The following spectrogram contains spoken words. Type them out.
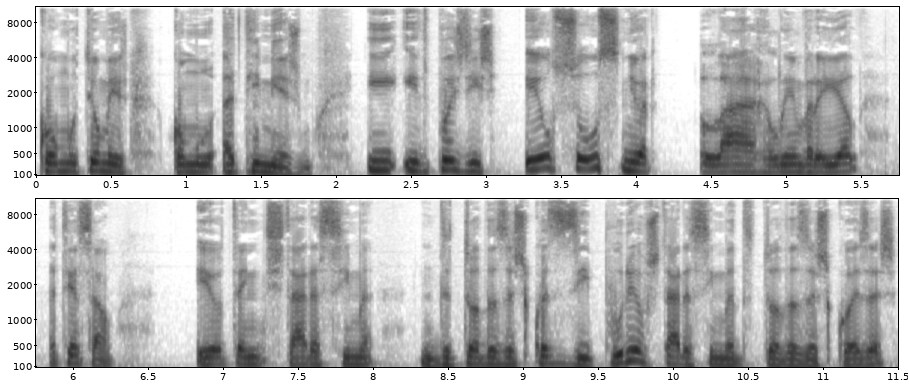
como o teu mesmo, como a ti mesmo. E, e depois diz: Eu sou o Senhor. Lá relembra ele, atenção, eu tenho de estar acima de todas as coisas e por eu estar acima de todas as coisas,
